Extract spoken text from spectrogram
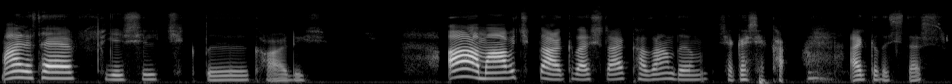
Maalesef yeşil çıktı kardeş. Aa mavi çıktı arkadaşlar. Kazandım. Şaka şaka. Arkadaşlar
